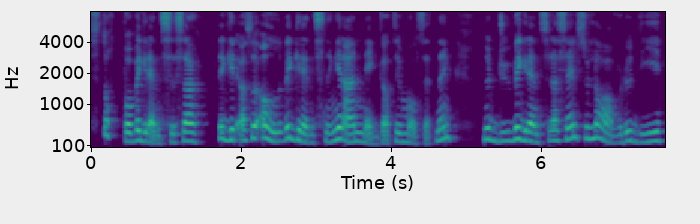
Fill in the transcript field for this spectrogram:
Stoppe å begrense seg. Begre altså alle begrensninger er en negativ målsetning. Når du begrenser deg selv, så du de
